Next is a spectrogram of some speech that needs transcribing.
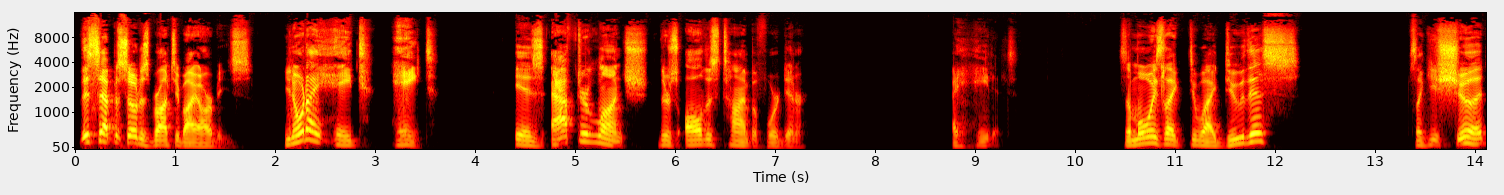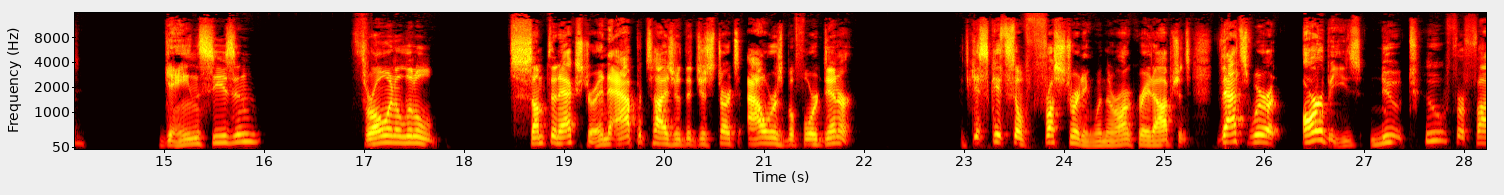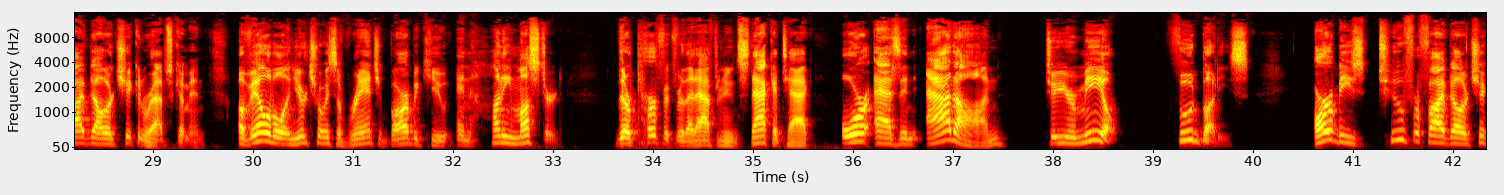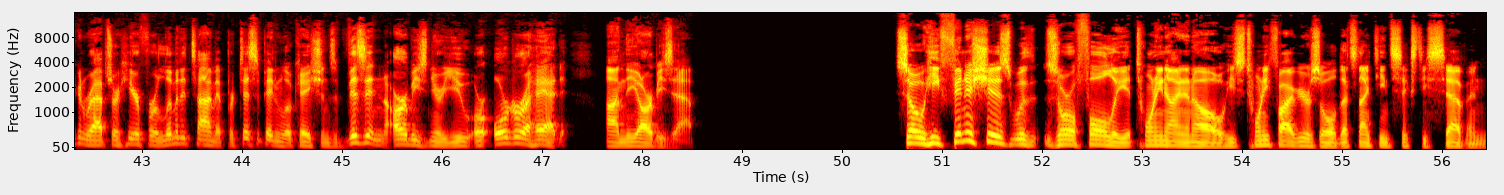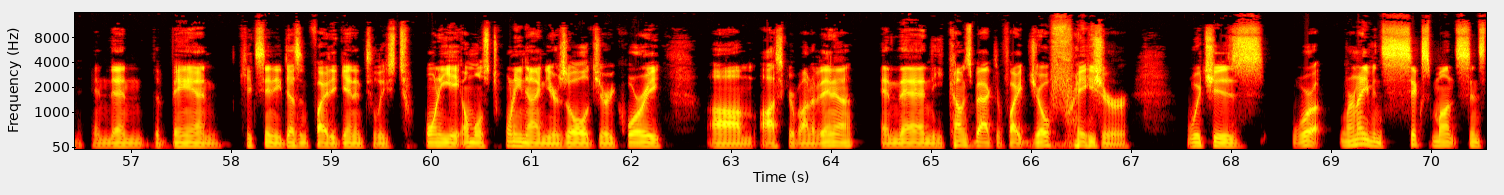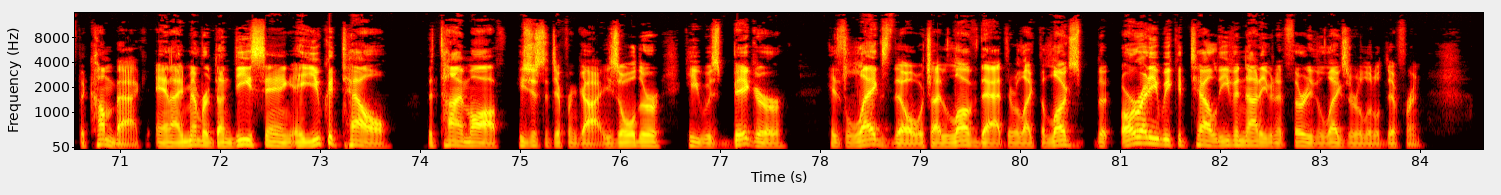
This episode is brought to you by Arby's. You know what I hate? Hate is after lunch, there's all this time before dinner. I hate it. So I'm always like, do I do this? It's like you should. Gain season, throw in a little something extra, an appetizer that just starts hours before dinner. It just gets so frustrating when there aren't great options. That's where Arby's new two for $5 chicken wraps come in. Available in your choice of ranch, barbecue, and honey mustard. They're perfect for that afternoon snack attack or as an add on to your meal. Food Buddies. Arby's two for $5 chicken wraps are here for a limited time at participating locations. Visit an Arby's near you or order ahead on the Arby's app. So he finishes with Zora Folley at 29 and 0. He's 25 years old. That's 1967. And then the ban kicks in. He doesn't fight again until he's 28, almost 29 years old. Jerry Quarry, um, Oscar Bonavena. And then he comes back to fight Joe Frazier, which is, we're, we're not even six months since the comeback. And I remember Dundee saying, Hey, you could tell the time off. He's just a different guy. He's older. He was bigger his legs, though, which I love that they were like the legs that already we could tell, even not even at 30, the legs are a little different.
